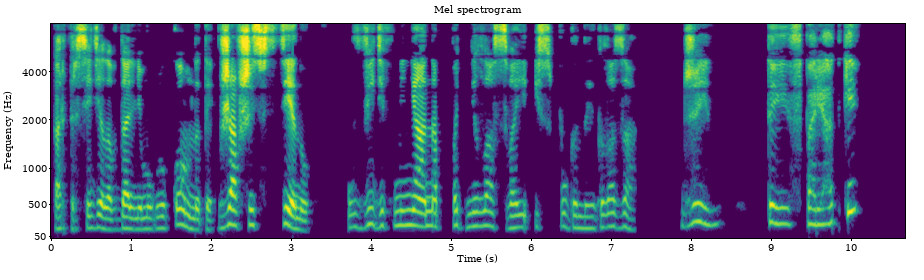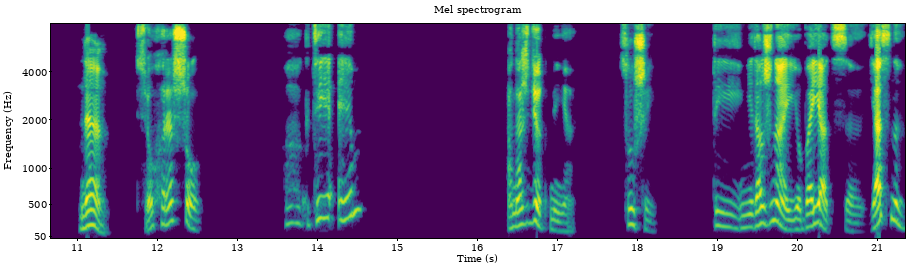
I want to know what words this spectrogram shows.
Картер сидела в дальнем углу комнаты, вжавшись в стену. Увидев меня, она подняла свои испуганные глаза. «Джин, ты в порядке?» «Да, все хорошо». «А где Эм?» «Она ждет меня. Слушай, ты не должна ее бояться, ясно?»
